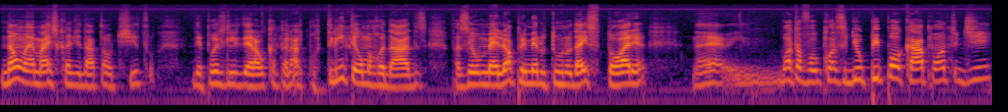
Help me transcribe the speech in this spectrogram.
Não é mais candidato ao título, depois de liderar o campeonato por 31 rodadas, fazer o melhor primeiro turno da história, né? E o Botafogo conseguiu pipocar a ponto de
